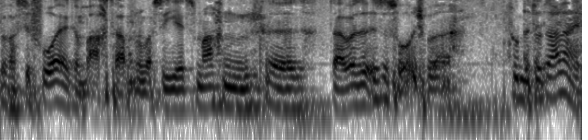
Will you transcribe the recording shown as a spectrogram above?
was sie vorher gemacht haben und was sie jetzt machen, äh, teilweise ist es furchtbar. Tut mir total leid.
